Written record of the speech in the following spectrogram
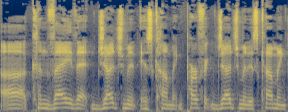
uh, convey that judgment is coming, perfect judgment is coming,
